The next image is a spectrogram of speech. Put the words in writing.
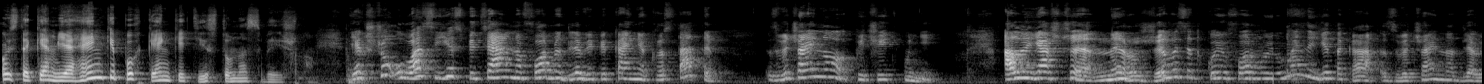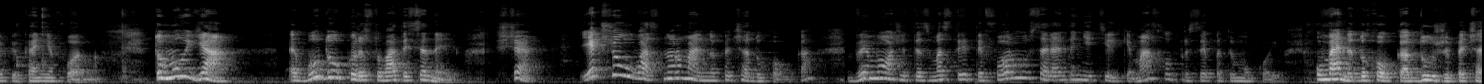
Ось таке м'ягеньке, пухкеньке тісто в нас вийшло. Якщо у вас є спеціальна форма для випікання кростати, звичайно, печіть у ній. Але я ще не розжилася такою формою. У мене є така звичайна для випікання форма. Тому я е, буду користуватися нею. Ще, якщо у вас нормально пече духовка, ви можете змастити форму всередині тільки масло присипати мукою. У мене духовка дуже пече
